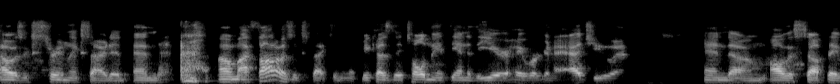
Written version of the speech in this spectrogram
I was extremely excited, and um, I thought I was expecting it because they told me at the end of the year, "Hey, we're going to add you," and and um, all this stuff. They,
